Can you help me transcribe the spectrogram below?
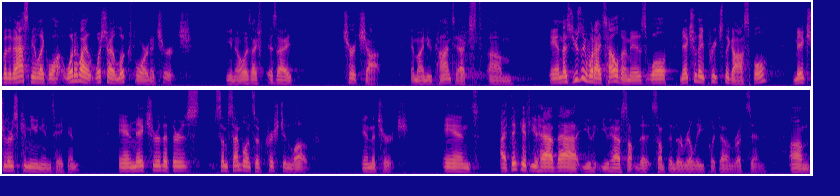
but they've asked me like, well, what do I, what should I look for in a church? You know, as I as I church shop in my new context, um, and that's usually what I tell them is, well, make sure they preach the gospel, make sure there's communion taken, and make sure that there's some semblance of Christian love in the church. And I think if you have that, you, you have something to, something to really put down roots in. Um,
